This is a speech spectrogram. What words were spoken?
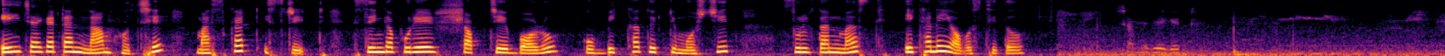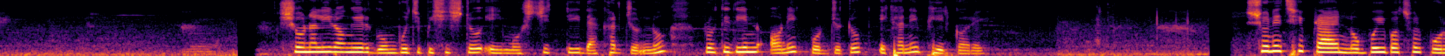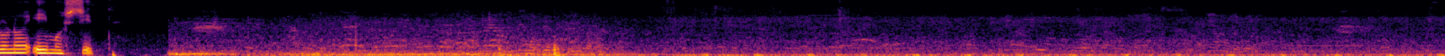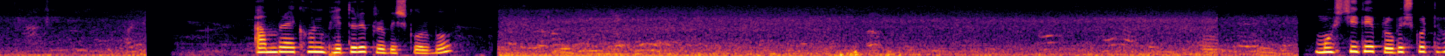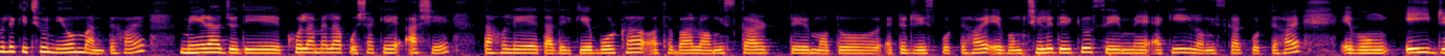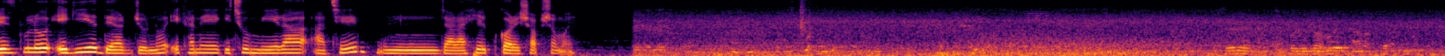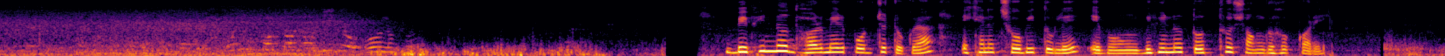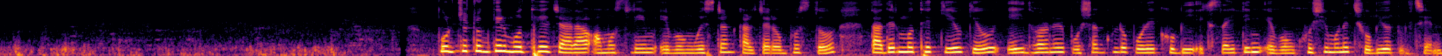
এই জায়গাটার নাম হচ্ছে মাস্কাট স্ট্রিট। সিঙ্গাপুরের সবচেয়ে বড় ও বিখ্যাত একটি মসজিদ সুলতান মাস্ক এখানেই অবস্থিত। সামনে দিয়ে গেট সোনালি রঙের গম্বুজ বিশিষ্ট এই মসজিদটি দেখার জন্য প্রতিদিন অনেক পর্যটক এখানে ভিড় করে। শুনেছি প্রায় নব্বই বছর পুরনো এই মসজিদ। আমরা এখন ভেতরে প্রবেশ করব। মসজিদে প্রবেশ করতে হলে কিছু নিয়ম মানতে হয় মেয়েরা যদি খোলামেলা পোশাকে আসে, তাহলে তাদেরকে বোরখা অথবা লং স্কার্টের মতো একটা ড্রেস পরতে হয় এবং ছেলেদেরকেও সেম একই লং স্কার্ট পরতে হয় এবং এই ড্রেসগুলো এগিয়ে দেওয়ার জন্য এখানে কিছু মেয়েরা আছে যারা হেল্প করে সব সময়। বিভিন্ন ধর্মের পর্যটকরা এখানে ছবি তুলে এবং বিভিন্ন তথ্য সংগ্রহ করে। পর্যটকদের মধ্যে যারা অমুসলিম এবং ওয়েস্টার্ন কালচার অভ্যস্ত, তাদের মধ্যে কেউ কেউ এই ধরনের পোশাকগুলো পরে খুবই এক্সাইটিং এবং খুশি মনে ছবিও তুলছেন।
